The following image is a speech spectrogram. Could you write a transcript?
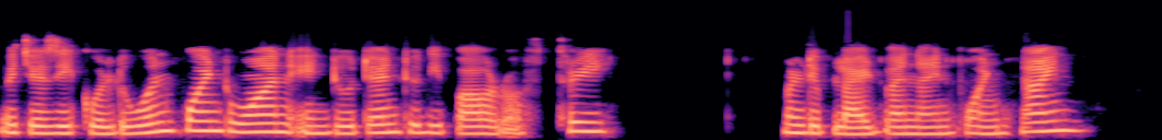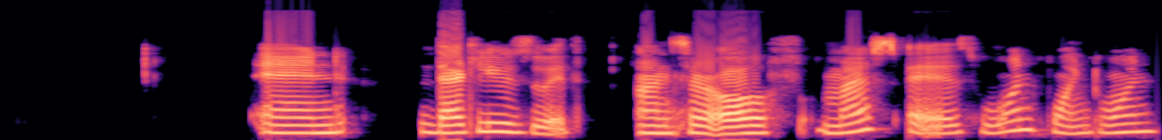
which is equal to 1.1 into 10 to the power of 3 multiplied by 9.9 .9. and that leaves with answer of mass as 1.1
